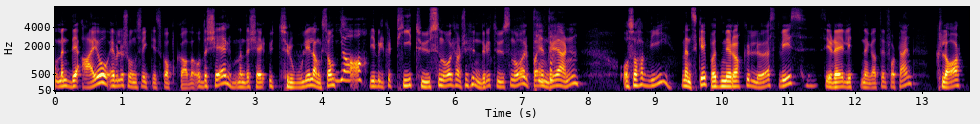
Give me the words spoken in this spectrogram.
men det er jo evolusjonens viktigste oppgave. Og det skjer, men det skjer utrolig langsomt. Ja! Vi bruker 10 000 år, kanskje 100 000 år på å endre hjernen. Og så har vi mennesker på et mirakuløst vis, sier det i litt negativt fortegn, klart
